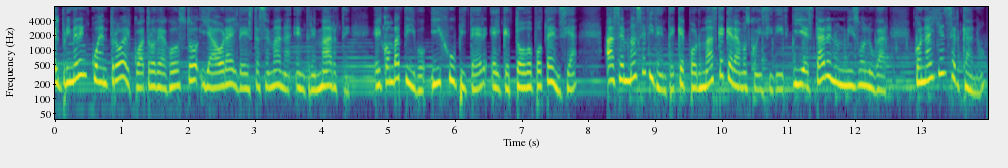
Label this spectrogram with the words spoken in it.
El primer encuentro, el 4 de agosto, y ahora el de esta semana, entre Marte, el combativo, y Júpiter, el que todo potencia, hace más evidente que por más que queramos coincidir y estar en un mismo lugar con alguien cercano,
